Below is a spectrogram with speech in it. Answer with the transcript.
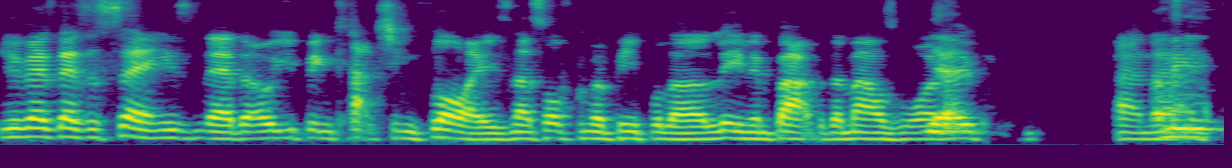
You know, there's, there's a saying, isn't there, that oh, you've been catching flies, and that's often when people are leaning back with their mouths wide yeah. open. And I mean,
